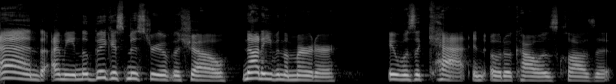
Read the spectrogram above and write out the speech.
And I mean, the biggest mystery of the show, not even the murder, it was a cat in Odokawa's closet.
